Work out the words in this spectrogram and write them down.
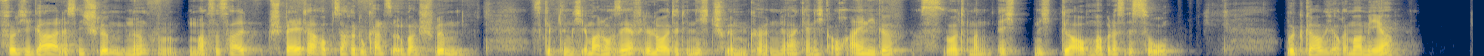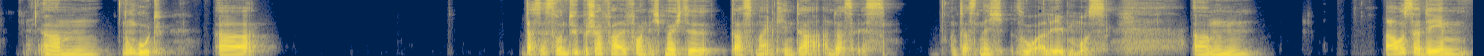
völlig egal, ist nicht schlimm. Ne? Du machst es halt später, Hauptsache du kannst irgendwann schwimmen. Es gibt nämlich immer noch sehr viele Leute, die nicht schwimmen können. Ja, kenne ich auch einige. Das sollte man echt nicht glauben, aber das ist so. Wird, glaube ich, auch immer mehr. Ähm, nun gut. Äh, das ist so ein typischer Fall von, ich möchte, dass mein Kind da anders ist und das nicht so erleben muss. Ähm, außerdem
